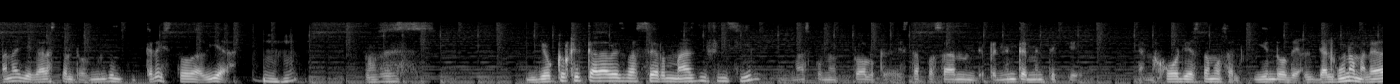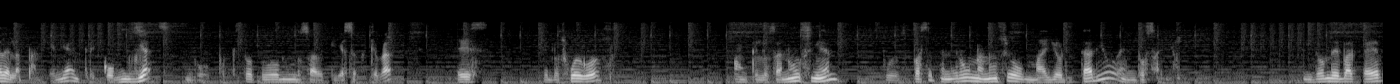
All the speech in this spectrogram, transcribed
van a llegar hasta el 2023 todavía. Ujú. Entonces, yo creo que cada vez va a ser más difícil, más con todo lo que está pasando, independientemente que a lo mejor ya estamos saliendo de, de alguna manera de la pandemia, entre comillas, digo, porque esto todo el mundo sabe que ya se va a quedar, es que los juegos, aunque los anuncien, pues vas a tener un anuncio mayoritario en dos años. ¿Y dónde va a caer?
